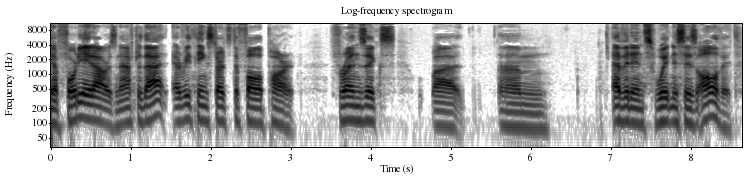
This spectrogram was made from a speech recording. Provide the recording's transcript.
you have 48 hours, and after that, everything starts to fall apart. Forensics, uh, um, evidence, witnesses, all of it.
